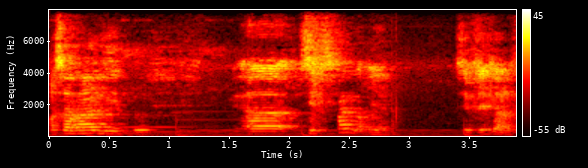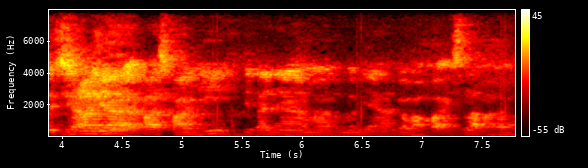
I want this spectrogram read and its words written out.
Masalah gitu Eh, sipan nggak punya sip sip sip sip Misalnya dia pas pagi ditanya sama temennya agak apa Islam agama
